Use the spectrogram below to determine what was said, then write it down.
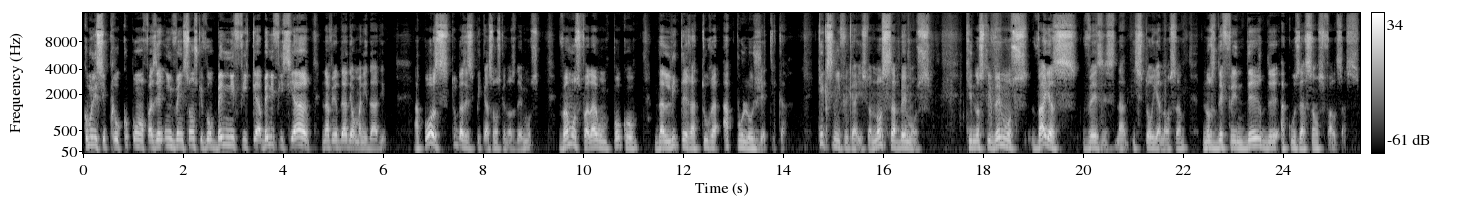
como eles se preocupam em fazer invenções que vão beneficiar, beneficiar na verdade, a humanidade. Após todas as explicações que nós demos, vamos falar um pouco da literatura apologética. Que, que significa isso? Nós sabemos que nós tivemos várias vezes na história nossa nos defender de acusações falsas.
